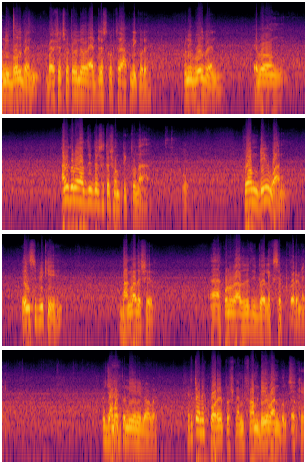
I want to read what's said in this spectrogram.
উনি বলবেন, বয়সে ছোট হইলেও অ্যাড্রেস করতে আপনি করে। উনি বলবেন, এবং আমি কোনো রাজনীতির সাথে সম্পৃক্ত না। ফ্রম ডে ওয়ান এনসিপিকে বাংলাদেশের কোনো রাজনৈতিক দল অ্যাকসেপ্ট করে নাই? তো জামাত তো নিয়ে নিল আবার। এটা তো অনেক পরের প্রশ্ন আমি ফ্রম ডে ওয়ান বলছি। ওকে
